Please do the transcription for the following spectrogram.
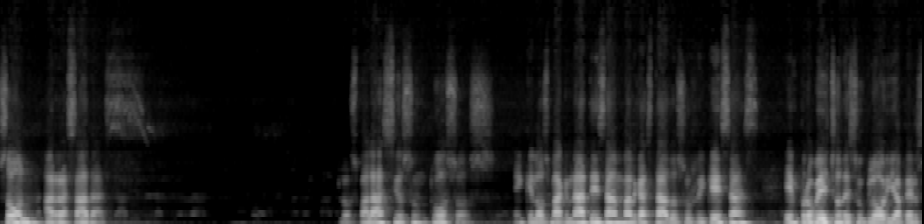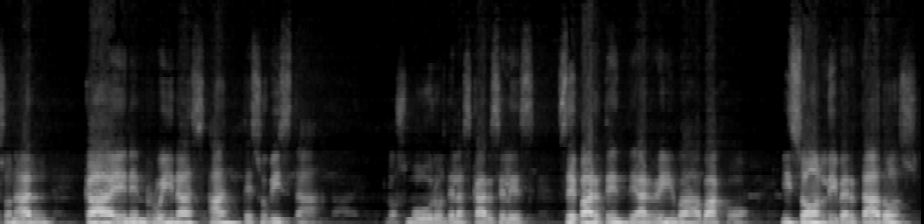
son arrasadas. Los palacios suntuosos, en que los magnates han malgastado sus riquezas en provecho de su gloria personal, caen en ruinas ante su vista. Los muros de las cárceles se parten de arriba abajo y son libertados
